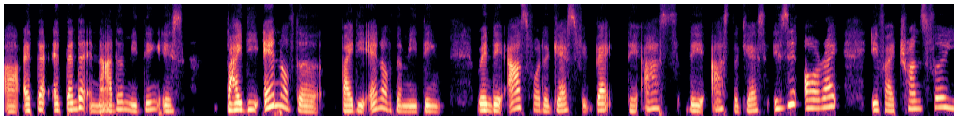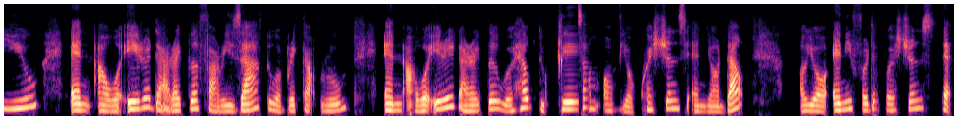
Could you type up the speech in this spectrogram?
uh, attended another meeting is by the end of the by the end of the meeting when they ask for the guest feedback they ask they ask the guest is it all right if i transfer you and our area director fariza to a breakout room? And our area director will help to clear some of your questions and your doubt or your any further questions that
